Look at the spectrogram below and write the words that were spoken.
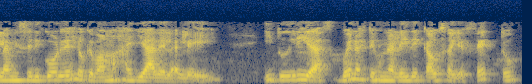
la misericordia es lo que va más allá de la ley. Y tú dirías, bueno, esta es una ley de causa y efecto,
